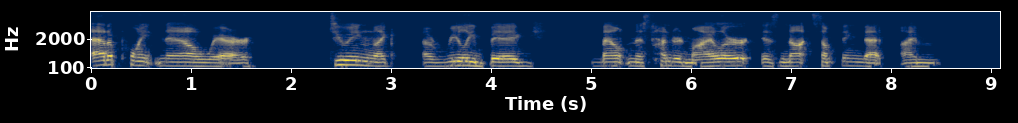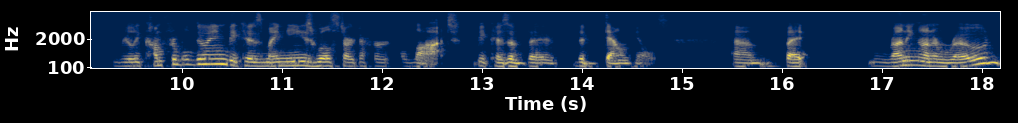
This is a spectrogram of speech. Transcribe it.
at a point now where doing like a really big mountainous 100 miler is not something that I'm really comfortable doing because my knees will start to hurt a lot because of the the downhills. Um, but running on a road,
